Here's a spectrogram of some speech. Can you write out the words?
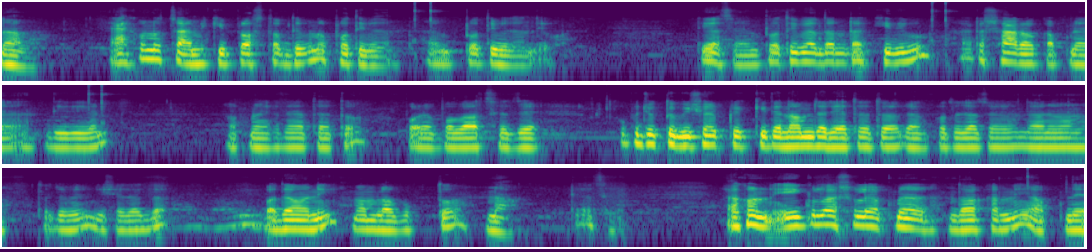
নাম। এখন হচ্ছে আমি কি প্রস্তাব দেবো না প্রতিবেদন? আমি প্রতিবেদন দেব। ঠিক আছে, আমি প্রতিবেদনটা কি দিব? একটা স্মারক আপনি দিয়ে দিবেন। আপনার এখানে এত এত। পরে বলা আছে যে, উপযুক্ত বিষয়ের প্রেক্ষিতে নামজারি এত এত রেখপত্র যাচাই জমি নিষেধাজ্ঞা বা দেওয়ানি মামলাভুক্ত না। ঠিক আছে? এখন এইগুলো আসলে আপনার দরকার নেই। আপনি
